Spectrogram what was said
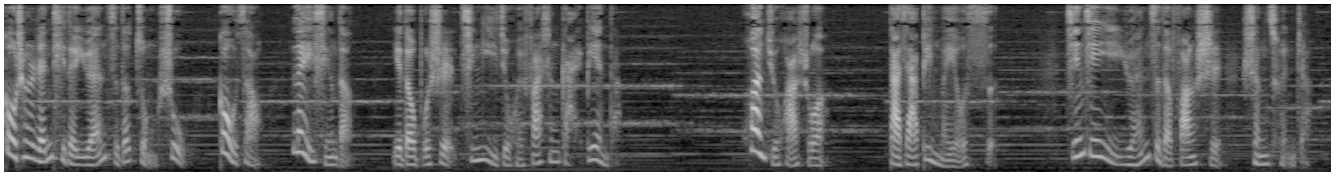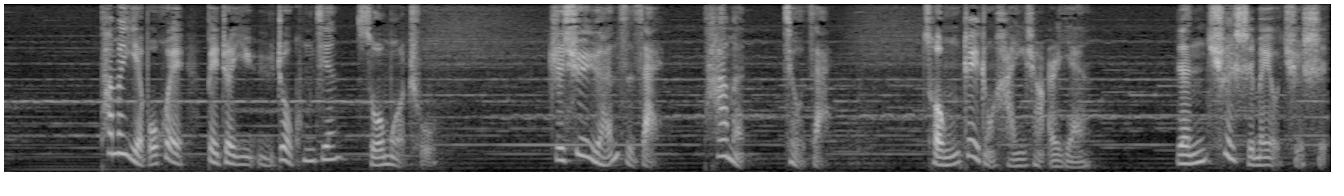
构成人体的原子的总数、构造、类型等，也都不是轻易就会发生改变的。换句话说，大家并没有死。仅仅以原子的方式生存着，它们也不会被这一宇宙空间所抹除。只需原子在，它们就在。从这种含义上而言，人确实没有去世，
